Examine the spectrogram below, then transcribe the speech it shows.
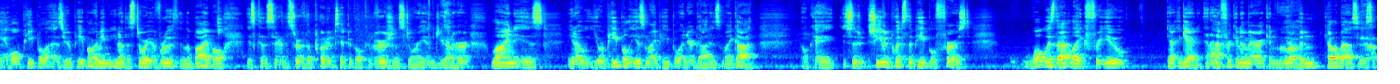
a whole people as your people? I mean you know the story of ruth in the bible is considered sort of the prototypical conversion story and, yeah. and her line is you know your people is my people and your god is my god. Okay so she even puts the people first what was that like for you? you know, again, an African American grew yeah. up in Calabasas, yeah.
